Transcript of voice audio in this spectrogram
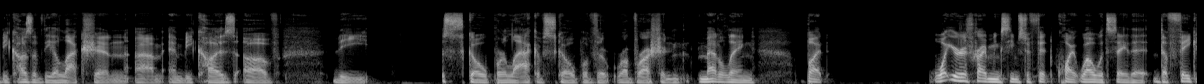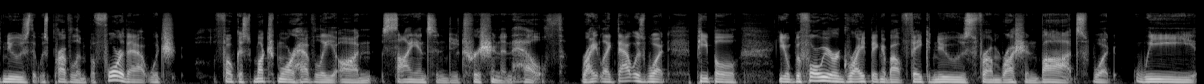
because of the election um, and because of the scope or lack of scope of the of Russian meddling. But what you're describing seems to fit quite well with, say, the the fake news that was prevalent before that, which focused much more heavily on science and nutrition and health, right? Like that was what people, you know, before we were griping about fake news from Russian bots, what we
